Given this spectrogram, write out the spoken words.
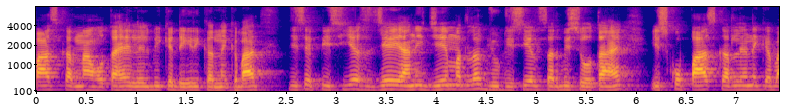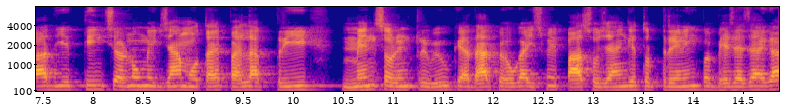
पास करना होता है एल के डिग्री करने के बाद, जिसे पी जे यानी जे मतलब जुडिशियल सर्विस होता है। इसको पास कर लेने के बाद ये तीन चरणों में एग्ज़ाम होता है। पहला प्री मेंस और इंटरव्यू के आधार पे होगा। इसमें पास हो जाएँगे तो ट्रेनिंग पर भेजा जाएगा।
